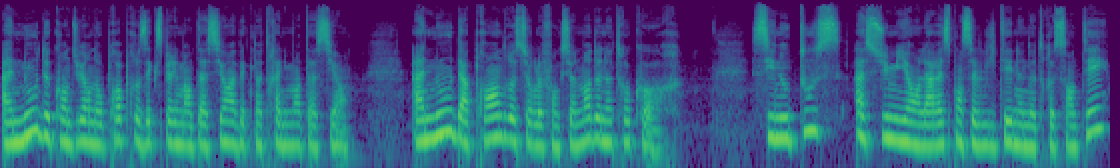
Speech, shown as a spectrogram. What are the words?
à nous de conduire nos propres expérimentations avec notre alimentation, à nous d'apprendre sur le fonctionnement de notre corps. Si nous tous assumions la responsabilité de notre santé,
